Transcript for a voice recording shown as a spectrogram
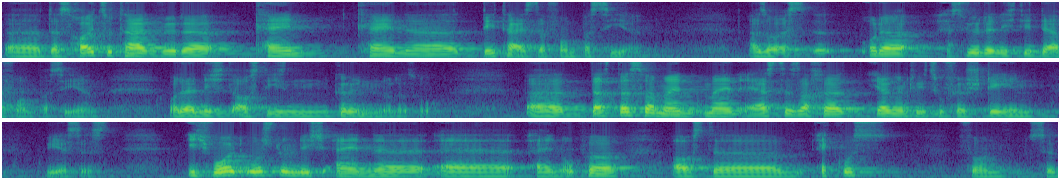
Äh, dass heutzutage würde kein, keine Details davon passieren. Also es, äh, oder es würde nicht in der Form passieren oder nicht aus diesen Gründen oder so. Äh, das, das war meine mein erste Sache, irgendwie zu verstehen, wie es ist. Ich wollte ursprünglich eine, äh, ein Oper aus der Equus von Sir,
